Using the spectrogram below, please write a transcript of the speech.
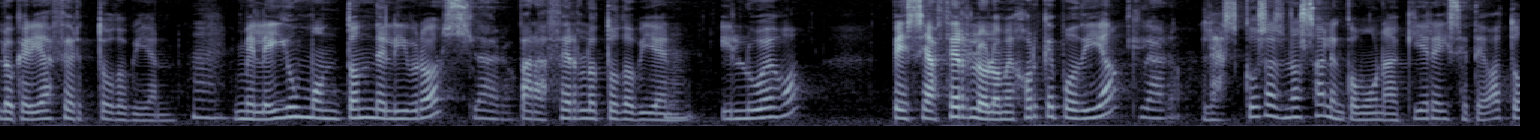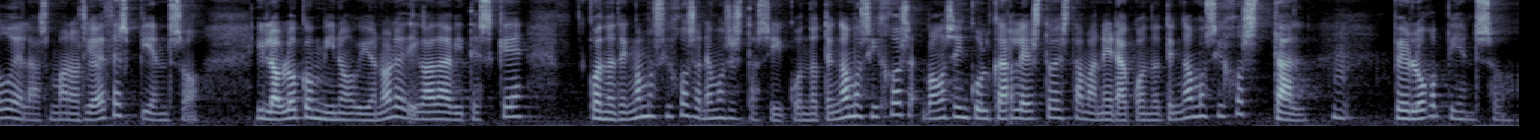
lo quería hacer todo bien. Mm. Me leí un montón de libros Claro. para hacerlo todo bien. Mm. Y luego, pese a hacerlo lo mejor que podía, Claro. las cosas no salen como una quiere y se te va todo de las manos. Yo a veces pienso, y lo hablo con mi novio, ¿no? Le digo a David, es que cuando tengamos hijos haremos esto así, cuando tengamos hijos vamos a inculcarle esto de esta manera, cuando tengamos hijos tal. Mm. Pero luego pienso,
